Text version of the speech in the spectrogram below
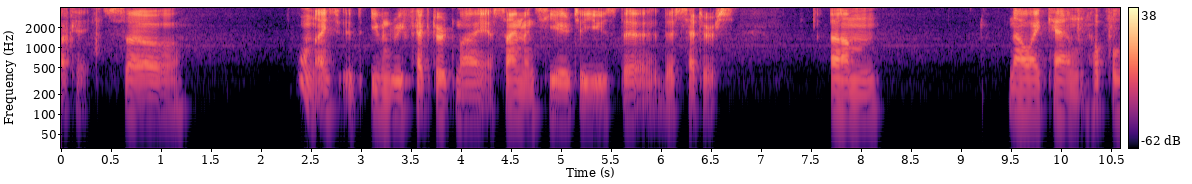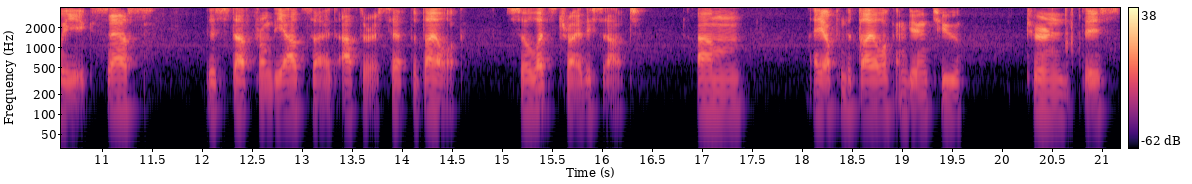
Okay, so... Oh nice, it even refactored my assignments here to use the, the setters. Um, now I can hopefully access this stuff from the outside after I save the dialog. So let's try this out. Um, I open the dialog, I'm going to turn this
